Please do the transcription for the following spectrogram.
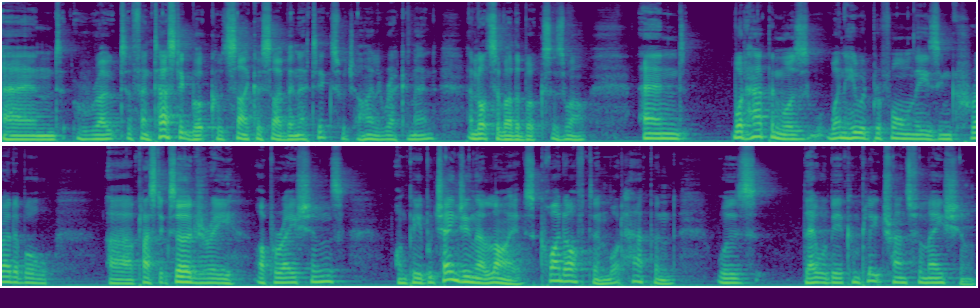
and wrote a fantastic book called Psychocybernetics, which I highly recommend, and lots of other books as well. And what happened was when he would perform these incredible uh, plastic surgery operations on people, changing their lives, quite often what happened was there would be a complete transformation.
